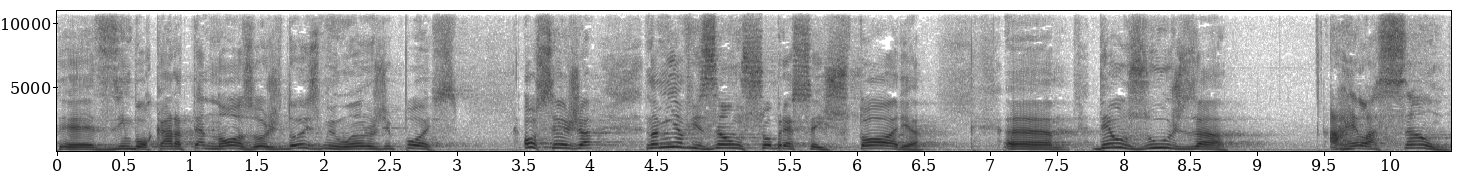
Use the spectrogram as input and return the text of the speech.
é, desembocar até nós, hoje, dois mil anos depois. Ou seja, na minha visão sobre essa história, é, Deus usa a relação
